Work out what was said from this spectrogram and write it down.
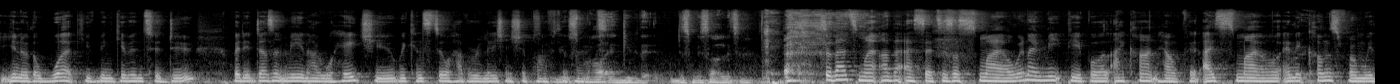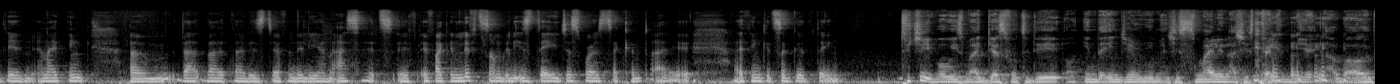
you know, the work you've been given to do. But it doesn't mean I will hate you. We can still have a relationship so after you that. smile and give the dismissal letter. so that's my other asset is a smile. When I meet people, I can't help it. I smile, and right. it comes from within. And I think um, that, that that is definitely an asset. If, if I can lift somebody's day just for a second, I I think it's a good thing. Tucci Ivowi is my guest for today in the engine room, and she's smiling as she's telling me about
